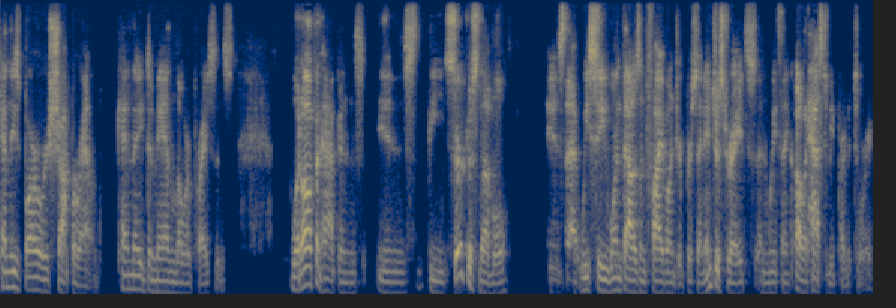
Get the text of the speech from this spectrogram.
Can these borrowers shop around? Can they demand lower prices? What often happens is the surface level is that we see 1,500% interest rates and we think, oh, it has to be predatory.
